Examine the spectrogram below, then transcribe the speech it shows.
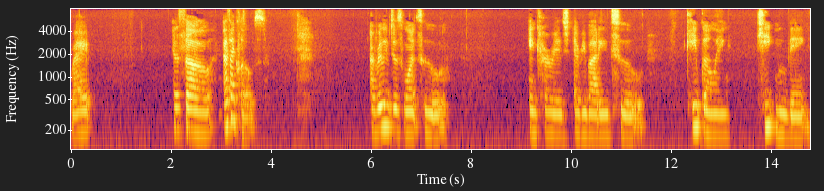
Right? And so, as I close, I really just want to encourage everybody to keep going, keep moving,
